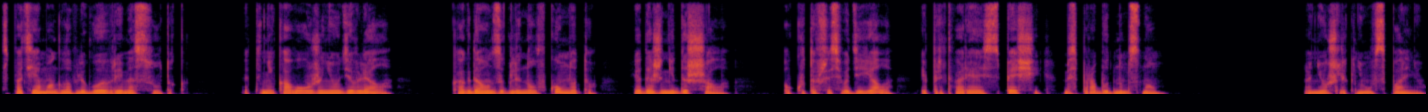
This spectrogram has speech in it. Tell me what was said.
Спать я могла в любое время суток. Это никого уже не удивляло. Когда он заглянул в комнату, я даже не дышала, укутавшись в одеяло и притворяясь спящей беспробудным сном. Они ушли к нему в спальню.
